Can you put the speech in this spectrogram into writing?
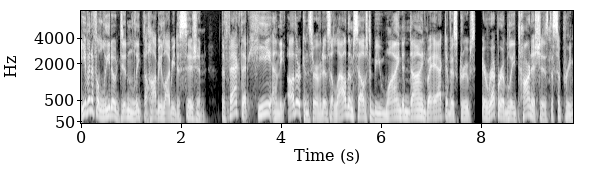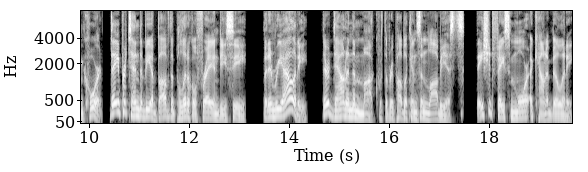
Even if Alito didn't leak the Hobby Lobby decision, the fact that he and the other conservatives allow themselves to be wined and dined by activist groups irreparably tarnishes the Supreme Court. They pretend to be above the political fray in D.C., but in reality, they're down in the muck with the Republicans and lobbyists. They should face more accountability.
